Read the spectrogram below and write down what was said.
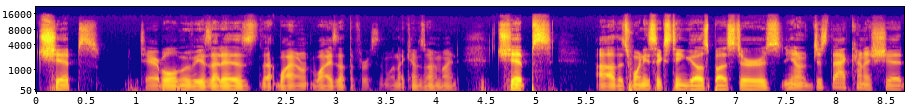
Chips, terrible movie as that is. That why don't why is that the first one that comes to my mind? Chips, uh, the 2016 Ghostbusters. You know, just that kind of shit.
